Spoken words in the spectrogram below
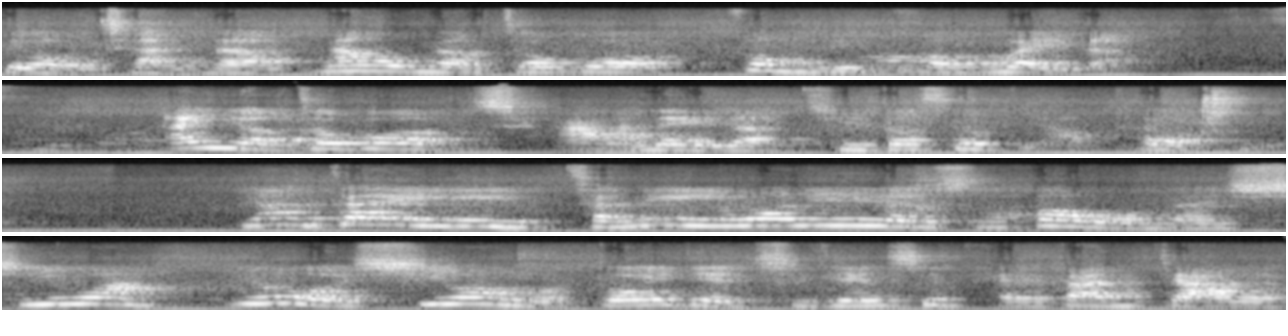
柳橙的，那我们有做过凤梨风味的。还有做过茶类的，其实都是比较特别。那在成立茉莉的时候，我们希望，因为我希望我多一点时间是陪伴家人，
